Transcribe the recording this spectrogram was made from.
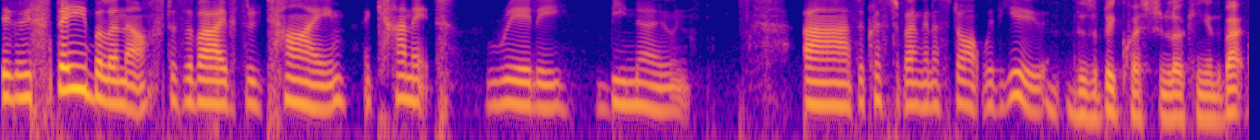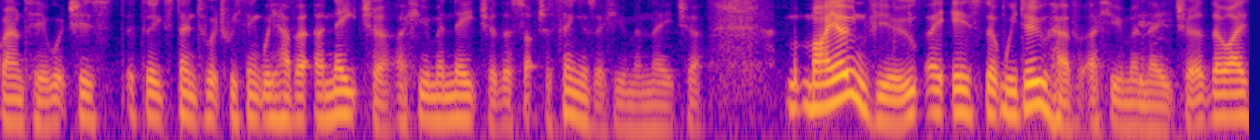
it is stable enough to survive through time and can it really be known uh, so, Christopher, I'm going to start with you. There's a big question lurking in the background here, which is the extent to which we think we have a, a nature, a human nature. There's such a thing as a human nature my own view uh, is that we do have a human nature, though I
